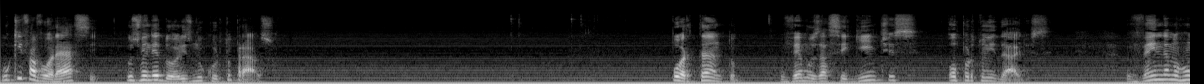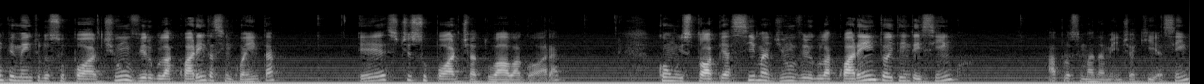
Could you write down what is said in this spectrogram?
O que favorece os vendedores no curto prazo. Portanto, vemos as seguintes oportunidades: venda no rompimento do suporte 1,4050, este suporte atual agora, com o stop acima de 1,4085, aproximadamente aqui assim,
